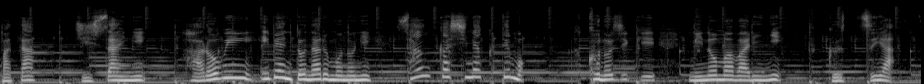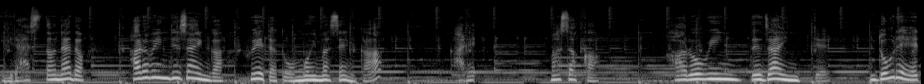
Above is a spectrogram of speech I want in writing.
また実際にハロウィンイベントなるものに参加しなくてもこの時期身の回りにグッズやイラストなどハロウィンデザインが増えたと思いませんか？あれ？まさかハロウィンデザインってどれ？っ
